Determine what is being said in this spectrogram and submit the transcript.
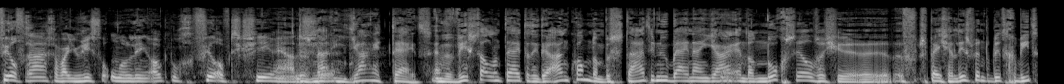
veel vragen waar juristen onderling ook nog veel over discussiëren. Ja, dus, dus na een jaar tijd. En we wisten al een tijd dat hij eraan kwam. Dan bestaat hij nu bijna een jaar. Ja. En dan nog, zelfs als je specialist bent op dit gebied,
